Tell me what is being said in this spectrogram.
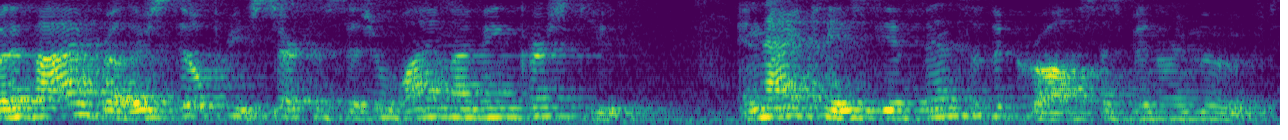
But if I, brothers, still preach circumcision, why am I being persecuted? In that case, the offense of the cross has been removed.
